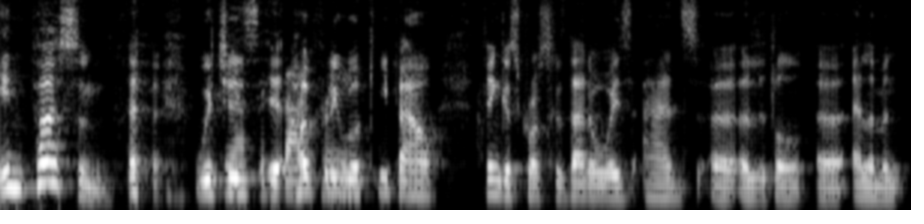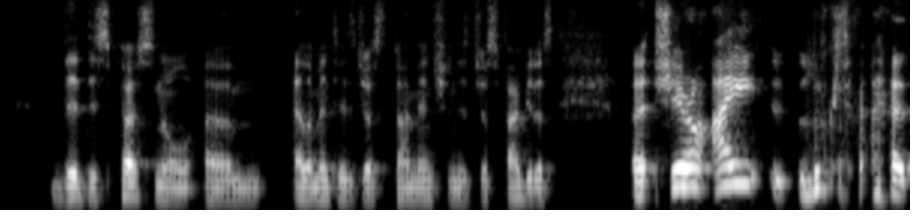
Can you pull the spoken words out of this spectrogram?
in person, which Yes, is uh, hopefully we'll keep our fingers crossed because that always adds uh, a little uh, element. The, this personal um, element is just dimension is just fabulous. Uh, Shira, I looked at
